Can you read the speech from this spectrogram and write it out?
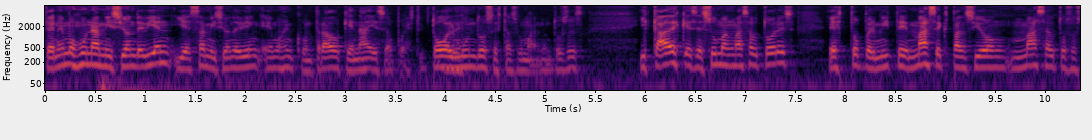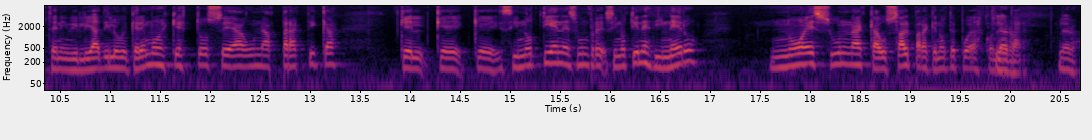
tenemos una misión de bien y esa misión de bien hemos encontrado que nadie se ha opuesto y todo el mundo se está sumando. Entonces, y cada vez que se suman más autores, esto permite más expansión, más autosostenibilidad y lo que queremos es que esto sea una práctica que, que, que si, no tienes un si no tienes dinero, no es una causal para que no te puedas conectar. Claro, claro.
